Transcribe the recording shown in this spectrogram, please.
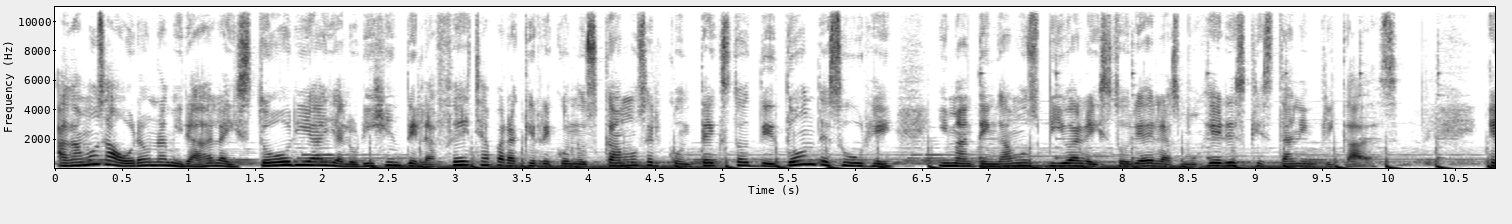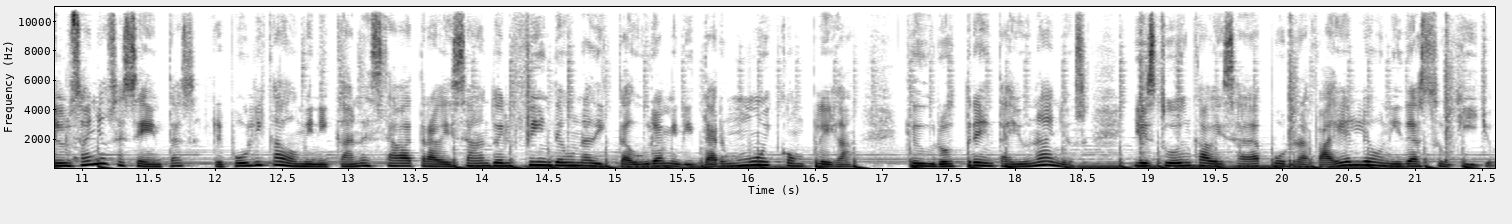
hagamos ahora una mirada a la historia y al origen de la fecha para que reconozcamos el contexto de dónde surge y mantengamos viva la historia de las mujeres que están implicadas. En los años 60, República Dominicana estaba atravesando el fin de una dictadura militar muy compleja que duró 31 años y estuvo encabezada por Rafael Leonidas Trujillo,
